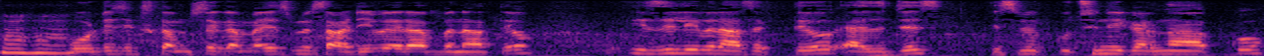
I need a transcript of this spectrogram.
हम्म, हम्म, 46 कम से कम है इसमें साड़ी वगैरह आप बनाते हो इजीली बना सकते हो एज इट इज़ इसमें कुछ नहीं करना आपको।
